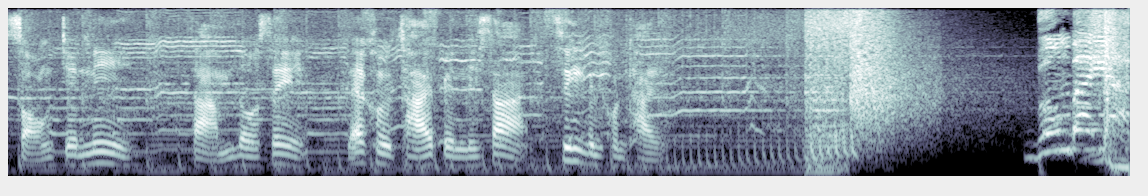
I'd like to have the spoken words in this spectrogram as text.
2. เจนนี่ 3. โรเซ่ และคนสุดท้ายเป็นลิซ่า ซึ่งเป็นคนไทย Boom, ba, yeah.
